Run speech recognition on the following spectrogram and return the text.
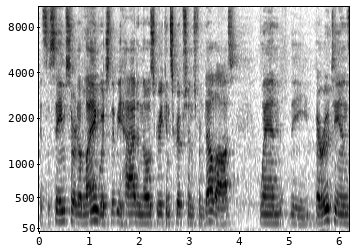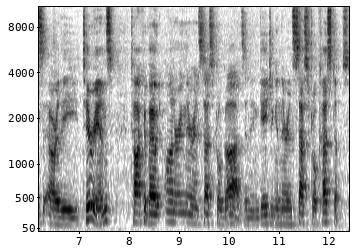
it's the same sort of language that we had in those Greek inscriptions from Delos when the Berytians or the Tyrians talk about honoring their ancestral gods and engaging in their ancestral customs.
